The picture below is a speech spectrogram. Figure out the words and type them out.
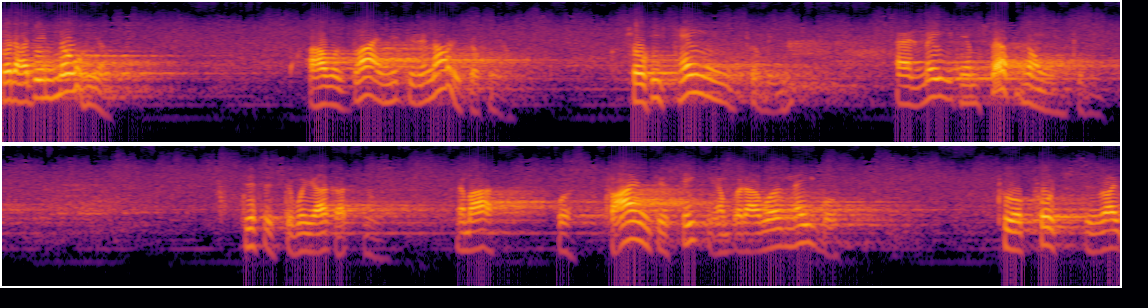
But I didn't know Him. I was blinded to the knowledge of Him. So He came to me and made Himself known to me. This is the way I got known. Now, I was trying to seek Him, but I wasn't able to approach the right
